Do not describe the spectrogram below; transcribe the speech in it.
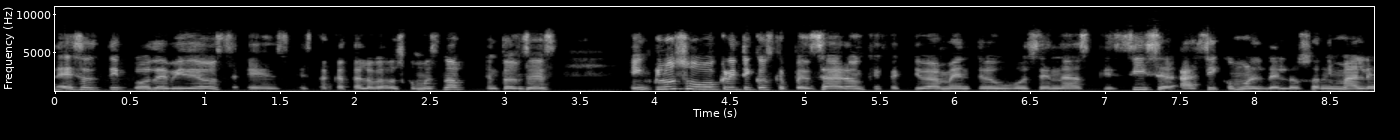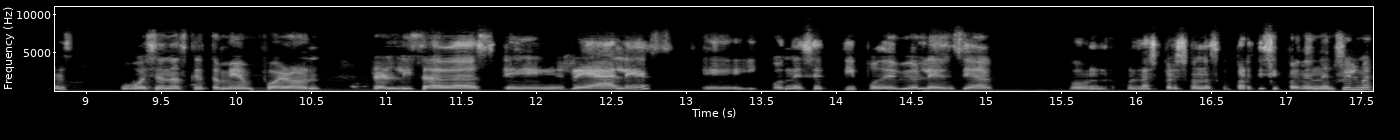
esos tipos de videos están catalogados como snuff. Entonces, incluso hubo críticos que pensaron que efectivamente hubo escenas que sí, así como el de los animales, hubo escenas que también fueron realizadas eh, reales eh, y con ese tipo de violencia con, las personas que participan en el filme.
